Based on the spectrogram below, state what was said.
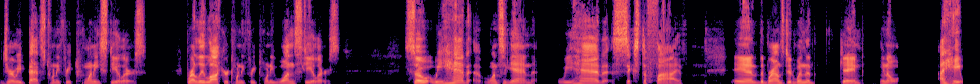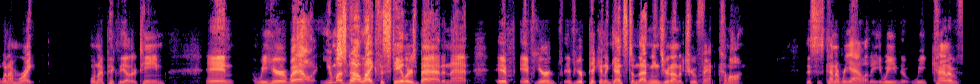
Jeremy Betts, 23 20 Steelers. Bradley Locker, 23 21 Steelers. So we had uh, once again we had six to five, and the Browns did win the game. You know, I hate when I'm right when I pick the other team, and we hear, well, you must not like the Steelers bad in that. If if you're if you're picking against them, that means you're not a true fan. Come on, this is kind of reality. We we kind of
